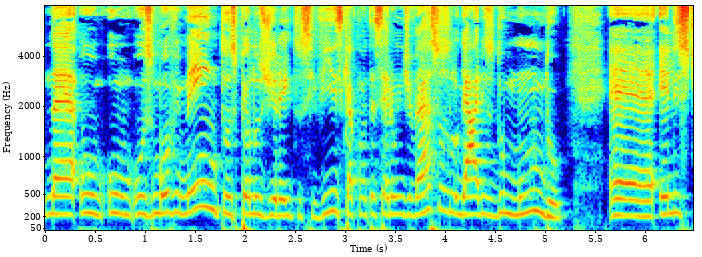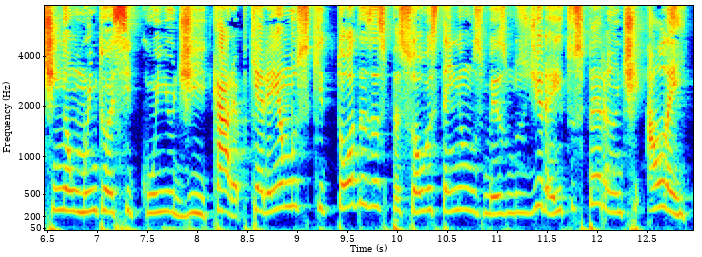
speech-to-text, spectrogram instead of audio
né, o, o, os movimentos pelos direitos civis que aconteceram em diversos lugares do mundo, é, eles tinham muito esse cunho de, cara, queremos que todas as pessoas tenham os mesmos direitos perante a lei.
